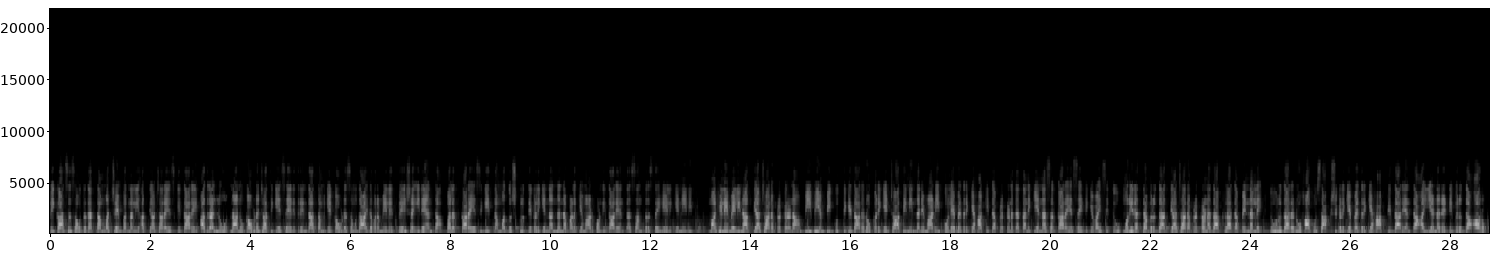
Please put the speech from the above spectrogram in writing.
ವಿಕಾಸಸೌಧದ ತಮ್ಮ ಚೇಂಬರ್ನಲ್ಲಿ ಅತ್ಯಾಚಾರ ಎಸಗಿದ್ದಾರೆ. ಅದರಲ್ಲೂ ನಾನು ಗೌಡ ಜಾತಿಗೆ ಸೇರಿದ್ರಿಂದ ತಮಗೆ ಗೌಡ ಸಮುದಾಯದವರ ಮೇಲೆ ದ್ವೇಷ ಇದೆ ಅಂತ ಬಲತ್ಕಾರ ಎಸಗಿ ತಮ್ಮ ದುಷ್ಕೃತ್ಯಗಳಿಗೆ ನನ್ನನ್ನ ಬಳಕೆ ಮಾಡಿಕೊಂಡಿದ್ದಾರೆ ಅಂತ ಸಂತ್ರಸ್ತೆ ಹೇಳಿಕೆ ನೀಡಿದ್ರು. ಮಹಿಳೆ ಮೇಲಿನ ಅತ್ಯಾಚಾರ ಪ್ರಕರಣ ಬಿಬಿಎಂಪಿ ಗುತ್ತಿಗೆದಾರರೊಬ್ಬರಿಗೆ ಜಾತಿ ನಿಂದನೆ ಮಾಡಿ ಕೊಲೆ ಬೆದರಿಕೆ ಹಾಕಿದ್ದ ಪ್ರಕರಣದ ತನಿಖೆಯನ್ನ ಸರ್ಕಾರ ಎಸ್ಐಟಿಗೆ ವಹಿಸಿತ್ತು. ಮುನಿರತ್ನ ವಿರುದ್ಧ ಅತ್ಯಾಚಾರ ಪ್ರಕರಣ ದಾಖಲಾದ ಬೆನ್ನಲ್ಲೇ ದೂರುದಾರರು ಹಾಗೂ ಸಾಕ್ಷಿಗಳಿಗೆ ಬೆದರಿಕೆ ಹಾಕ್ತಿದ್ದಾರೆ ಅಂತ ಅಯ್ಯಣ್ಣ ರೆಡ್ಡಿ ವಿರುದ್ಧ ಆರೋಪ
